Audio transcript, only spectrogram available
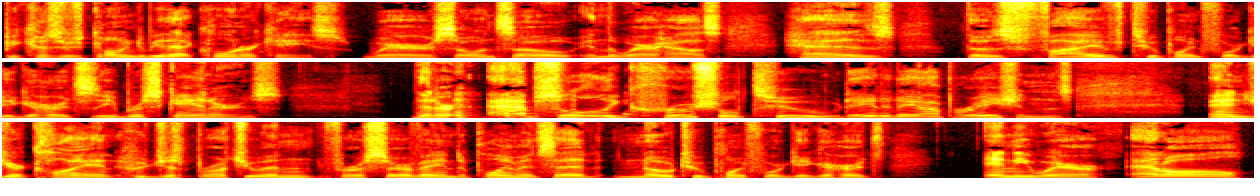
because there's going to be that corner case where so and so in the warehouse has those five 2.4 gigahertz Zebra scanners that are absolutely crucial to day to day operations. And your client who just brought you in for a survey and deployment said no 2.4 gigahertz anywhere at all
